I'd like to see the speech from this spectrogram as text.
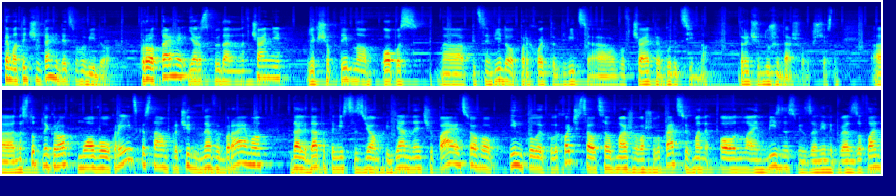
тематичні теги для цього відео. Про теги я розповідаю на навчанні. Якщо потрібно, опис е, під цим відео, переходьте, дивіться, вивчайте, буде цінно. До речі, дуже дешево, якщо чесно. Наступний крок мова українська ставимо причину не вибираємо. Далі дата та місце зйомки. Я не чіпаю цього. Інколи, коли хочеться, але це обмежує вашу локацію. В мене онлайн бізнес, він взагалі не пов'язаний з офлайн,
